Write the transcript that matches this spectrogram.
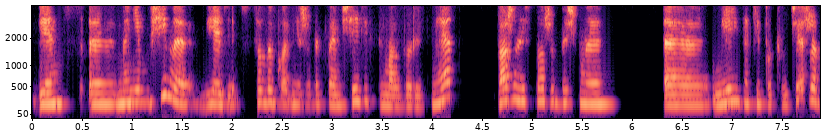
Więc y, my nie musimy wiedzieć, co dokładnie, że tak powiem, siedzi w tym algorytmie. Ważne jest to, żebyśmy y, mieli takie poczucie, że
